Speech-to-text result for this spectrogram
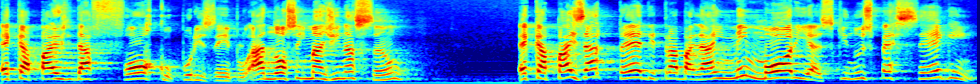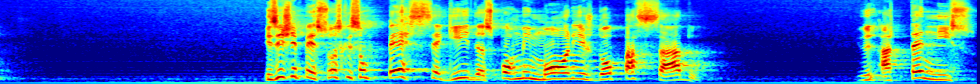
É capaz de dar foco, por exemplo, à nossa imaginação. É capaz até de trabalhar em memórias que nos perseguem. Existem pessoas que são perseguidas por memórias do passado. Até nisso,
